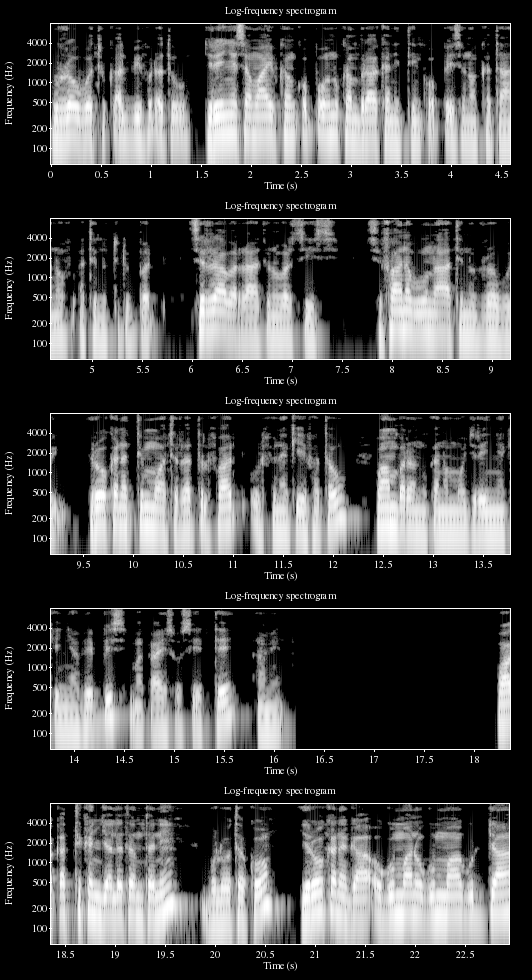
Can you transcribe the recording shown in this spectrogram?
gurra hubatu qalbii fudhatu jireenya samaa'iif kan qophoofnu kan biraa kan ittiin qopheessinu akka taanuuf ati nutti dubbadhu sirraa barraati nu barsiisi. Si faana buunaa ati nu dura bu'i. Yeroo kanatti immoo ati irratti ulfaadhu ulfina keef haa ta'u waan barannu kan immoo jireenya keenyaaf eebbisi maqaa Yesuus jettee ameen. Waaqatti kan jaallatamtanii boloota koo yeroo kana gaa ogummaan ogummaa guddaa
